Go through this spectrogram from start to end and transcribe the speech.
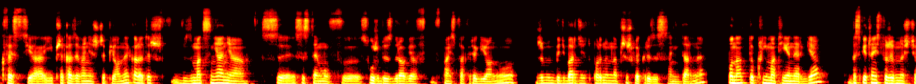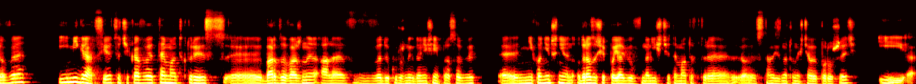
kwestia i przekazywania szczepionek, ale też wzmacniania systemów e, służby zdrowia w, w państwach regionu, żeby być bardziej odpornym na przyszłe kryzysy sanitarne. Ponadto klimat i energia, bezpieczeństwo żywnościowe i migracje. Co ciekawe, temat, który jest e, bardzo ważny, ale według różnych doniesień prasowych niekoniecznie od razu się pojawił na liście tematów, które e, Stany Zjednoczone chciały poruszyć. I e,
